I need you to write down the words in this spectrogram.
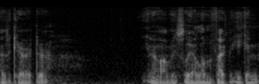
as a character. You know, obviously, I love the fact that he can,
